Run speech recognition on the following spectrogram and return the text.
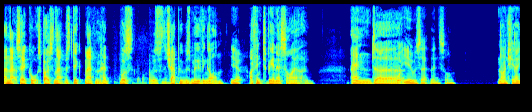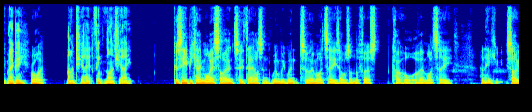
and that's headquarters post. And that was Dick Madden had was was the chap who was moving on, Yeah. I think, to be an SIO. And uh, what year was that then, Simon? 98 maybe? Right. 98, I think 98. Because he became my SIO in 2000 when we went to MITs. I was on the first cohort of MIT. And he, so,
